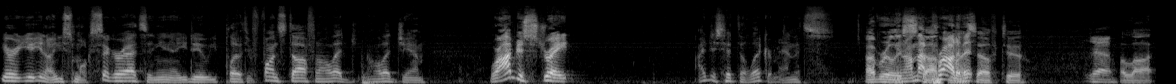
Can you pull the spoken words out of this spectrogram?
you're you, you know, you smoke cigarettes and you know, you do you play with your fun stuff and all that all that jam. Where I'm just straight. I just hit the liquor, man. It's I've really You know, I'm not stopped proud of it. myself too Yeah. a lot.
